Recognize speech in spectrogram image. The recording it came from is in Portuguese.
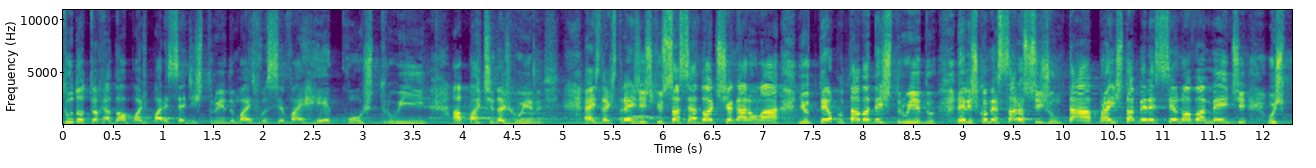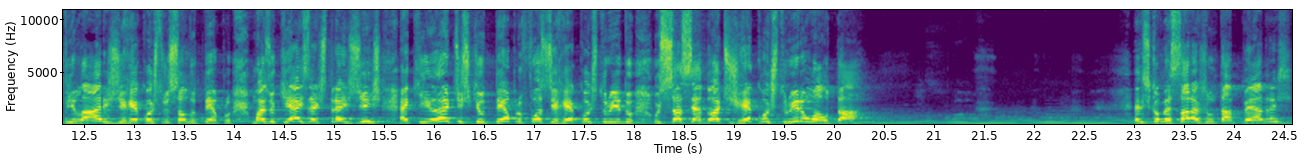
tudo ao teu redor pode parecer destruído, mas você vai reconstruir a partir das ruínas. Esdras 3 diz que os sacerdotes chegaram lá e o templo estava destruído. Eles começaram a se juntar para estabelecer novamente os pilares de reconstrução do templo. Mas o que Esdras 3 diz é que antes que o templo fosse reconstruído, os sacerdotes reconstruíram o altar. Eles começaram a juntar pedras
